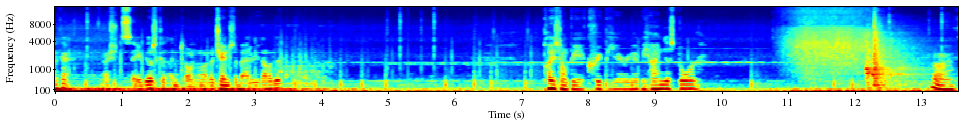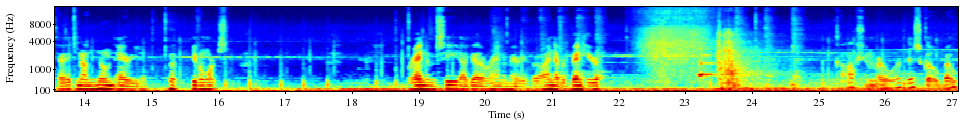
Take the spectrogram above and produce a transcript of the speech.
Okay, I should save this because I don't know how to change the batteries out of it. Please don't be a creepy area behind this door. Okay, it's an unknown area. Even worse. Random seed, I got a random area, bro. I never been here. Caution, bro. Where'd this go, bro?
